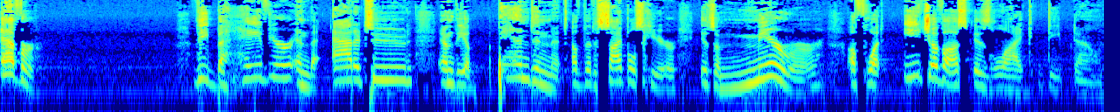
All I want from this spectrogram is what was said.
Ever. The behavior and the attitude and the abandonment of the disciples here is a mirror of what each of us is like deep down.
